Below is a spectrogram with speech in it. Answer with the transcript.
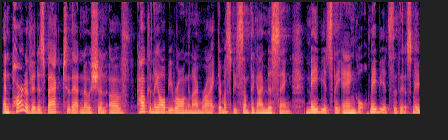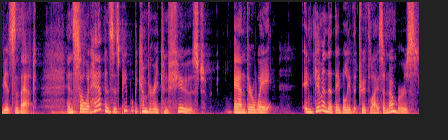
and part of it is back to that notion of how can they all be wrong and I'm right? There must be something I'm missing. Maybe it's the angle. Maybe it's the this. Maybe it's the that. And so what happens is people become very confused, and their way, and given that they believe that truth lies in numbers,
